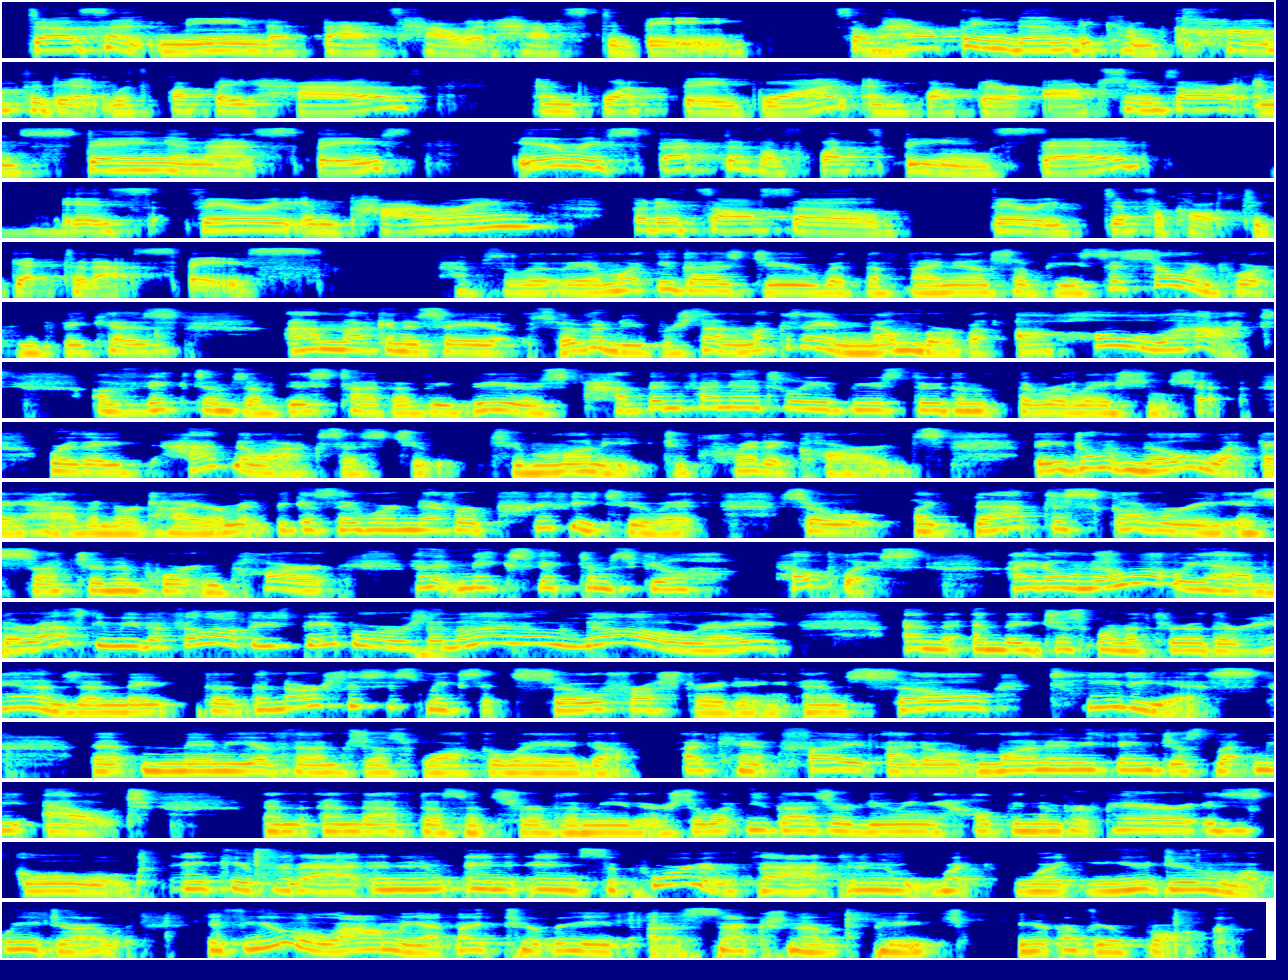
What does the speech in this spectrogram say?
doesn't mean that that's how it has to be. So, mm-hmm. helping them become confident with what they have and what they want and what their options are, and staying in that space, irrespective of what's being said, mm-hmm. is very empowering, but it's also very difficult to get to that space. Absolutely. And what you guys do with the financial piece is so important because I'm not going to say 70%, I'm not going to say a number, but a whole lot of victims of this type of abuse have been financially abused through the, the relationship where they had no access to, to money, to credit cards. They don't know what they have in retirement because they were never privy to it. So, like that discovery is such an important part and it makes victims feel helpless. I don't know what we have. They're asking me to fill out these papers and I don't know, right? And and they just want to throw their hands and they the, the narcissist makes it so frustrating and so tedious that many of them just walk away and go, I can't fight. I don't want anything. Just let me out and and that doesn't serve them either so what you guys are doing helping them prepare is gold thank you for that and in, in, in support of that and what what you do and what we do I, if you allow me i'd like to read a section of page of your book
